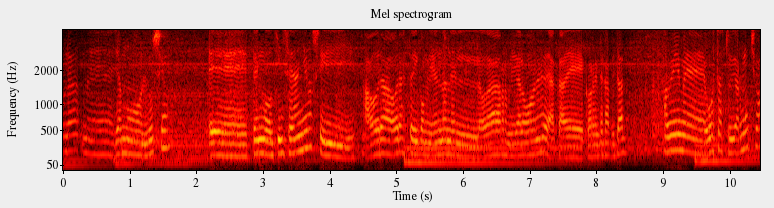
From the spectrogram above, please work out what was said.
Hola, me llamo Lucio, eh, tengo 15 años y ahora, ahora estoy conviviendo en el hogar Miguel Bones de acá de Corrientes Capital. A mí me gusta estudiar mucho,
